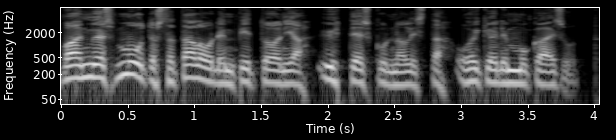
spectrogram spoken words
vaan myös muutosta taloudenpitoon ja yhteiskunnallista oikeudenmukaisuutta.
